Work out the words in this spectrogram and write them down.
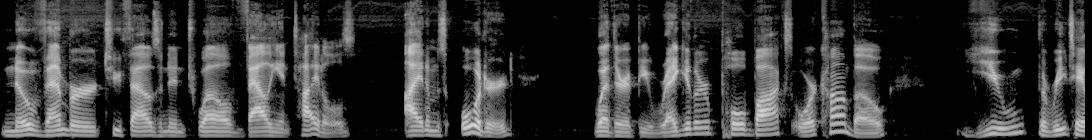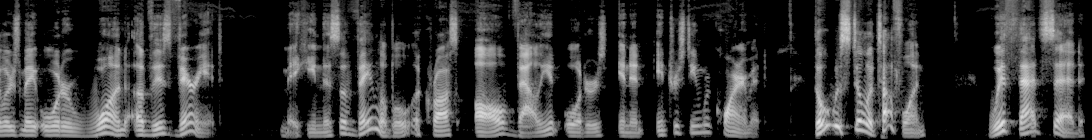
November 2012 Valiant titles, items ordered whether it be regular, pull box, or combo, you, the retailers, may order one of this variant, making this available across all Valiant orders in an interesting requirement. Though it was still a tough one. With that said,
